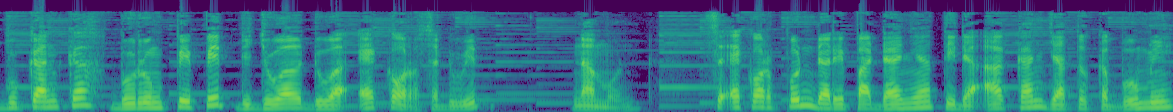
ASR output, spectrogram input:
Bukankah burung pipit dijual dua ekor seduit? Namun, seekor pun daripadanya tidak akan jatuh ke bumi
